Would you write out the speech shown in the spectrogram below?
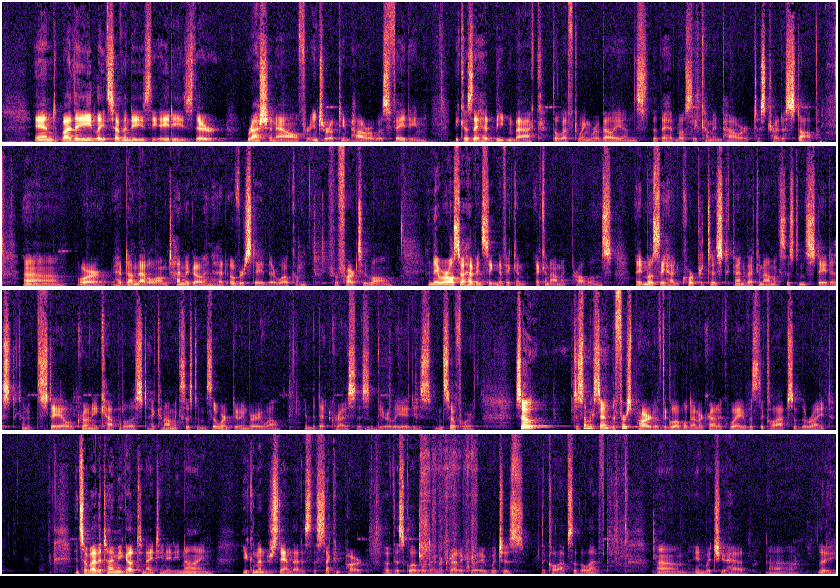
And by the late 70s, the 80s, their rationale for interrupting power was fading because they had beaten back the left wing rebellions that they had mostly come in power to try to stop, uh, or had done that a long time ago and had overstayed their welcome for far too long. And they were also having significant economic problems. They mostly had corporatist kind of economic systems, statist, kind of stale, crony capitalist economic systems that weren't doing very well in the debt crisis of the early 80s and so forth. So, to some extent, the first part of the global democratic wave was the collapse of the right. And so, by the time you got to 1989, you can understand that as the second part of this global democratic wave, which is the collapse of the left, um, in which you had uh, the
